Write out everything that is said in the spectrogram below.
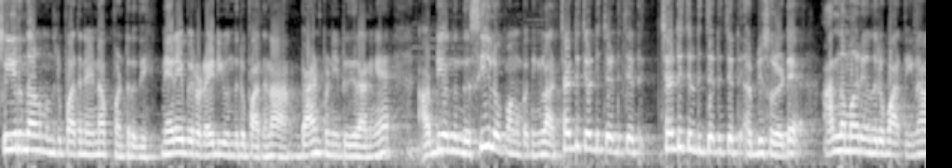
ஸோ இருந்தாலும் வந்துட்டு பார்த்தீங்கன்னா என்ன பண்ணுறது நிறைய பேரோட ஐடி வந்துட்டு பார்த்தீங்கன்னா பேன் பண்ணிட்டு இருக்கிறானுங்க. அப்படியே வந்து இந்த சீல் வைப்பாங்க பார்த்தீங்களா சட்டு சட்டு சட்டு சட்டு சட்டு சட்டு சட்டு சட்டு அப்படி சொல்லிட்டு அந்த மாதிரி வந்துட்டு பார்த்தீங்கன்னா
